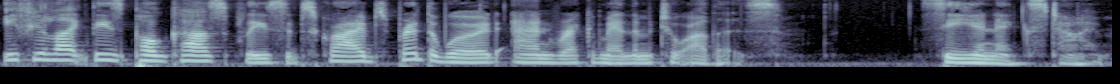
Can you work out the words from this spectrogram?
If you like these podcasts, please subscribe, spread the word, and recommend them to others. See you next time.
